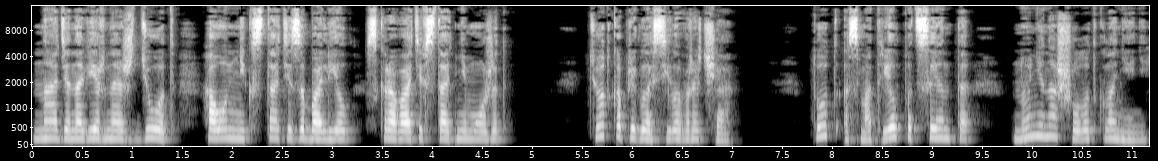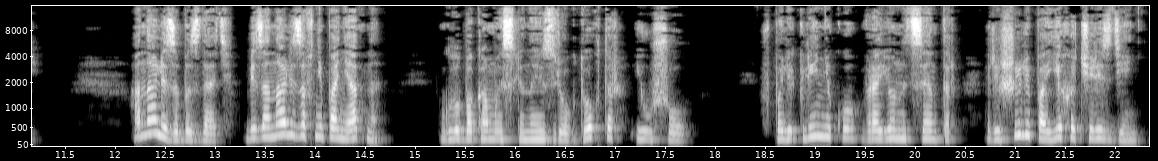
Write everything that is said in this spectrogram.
Надя, наверное, ждет, а он не кстати заболел, с кровати встать не может. Тетка пригласила врача. Тот осмотрел пациента, но не нашел отклонений. Анализы бы сдать, без анализов непонятно. Глубокомысленно изрек доктор и ушел. В поликлинику, в районный центр, решили поехать через день.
